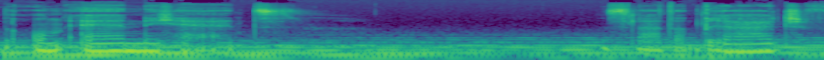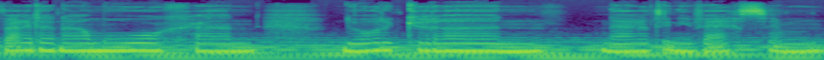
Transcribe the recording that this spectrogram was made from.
De oneindigheid. Laat dat draadje verder naar omhoog gaan, door de kruin naar het universum,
